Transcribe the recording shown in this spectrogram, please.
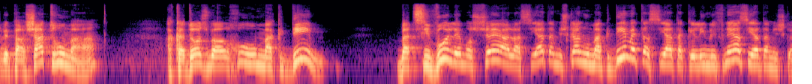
בפרשת תרומה הקדוש ברוך הוא מקדים בציווי למשה על עשיית המשכן, הוא מקדים את עשיית הכלים לפני עשיית המשכן.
